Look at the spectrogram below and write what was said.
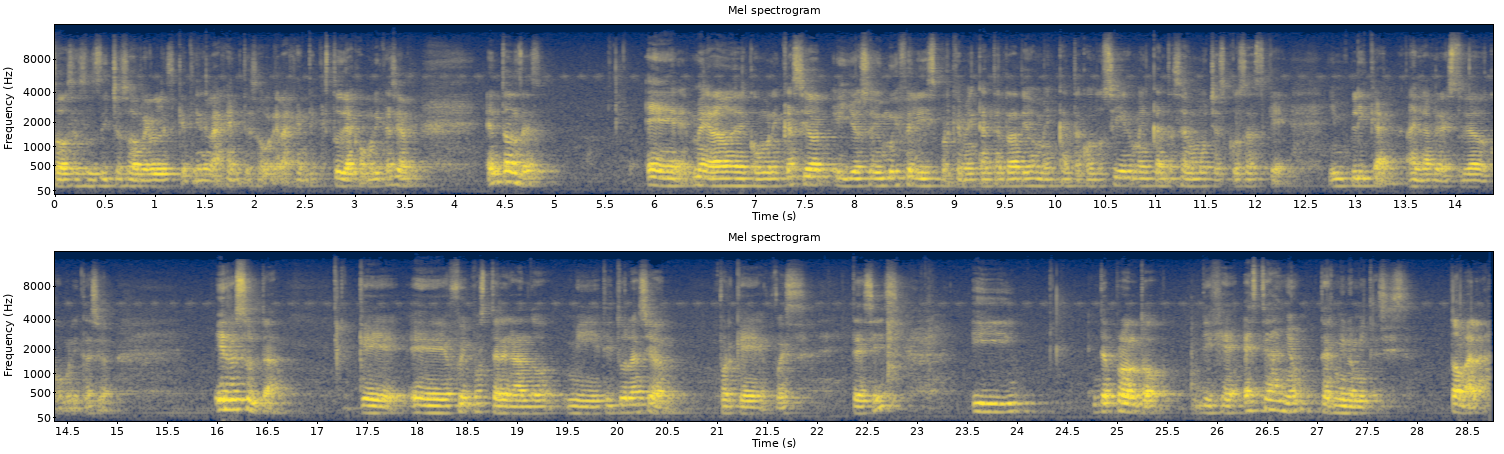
todos esos dichos horribles que tiene la gente sobre la gente que estudia comunicación. Entonces, eh, me gradué de comunicación y yo soy muy feliz porque me encanta el radio, me encanta conducir, me encanta hacer muchas cosas que implican el haber estudiado comunicación. Y resulta que eh, fui postergando mi titulación porque pues tesis y de pronto dije, este año termino mi tesis. Tómala,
